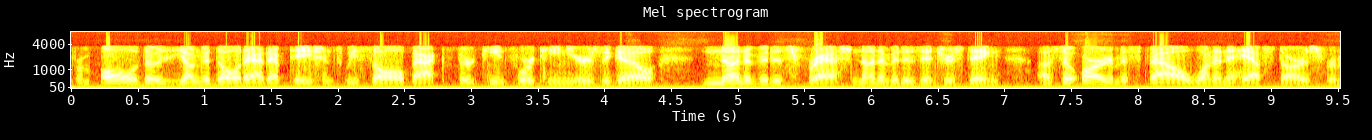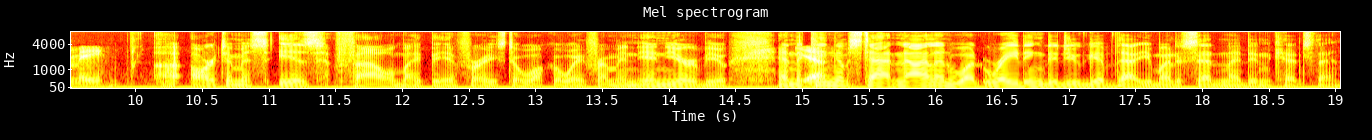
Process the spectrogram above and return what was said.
from all of those young adult adaptations we saw back 13, 14 years ago. None of it is fresh. None of it is interesting. Uh, so Artemis Fowl, one and a half stars from me. Uh, Artemis is foul might be a phrase to walk away from, in, in your view. And the yeah. King of Staten Island, what rating did you give that? You might have said, and I didn't catch that.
